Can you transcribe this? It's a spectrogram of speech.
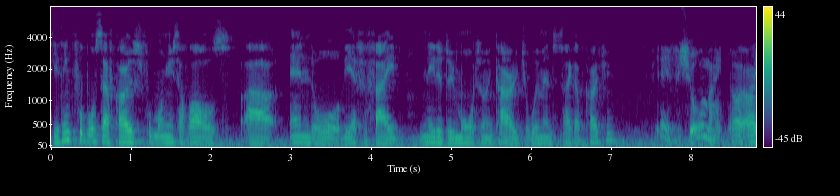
Do you think Football South Coast, Football New South Wales, uh, and or the FFA need to do more to encourage women to take up coaching? Yeah, for sure, mate. I, I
